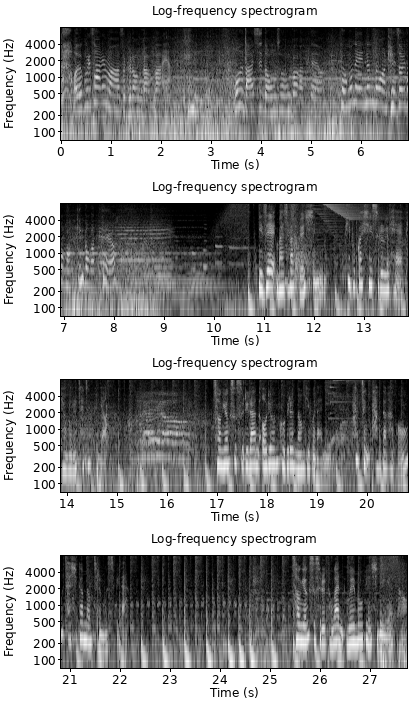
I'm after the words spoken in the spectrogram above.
얼굴이 살이 많아서 그런가 봐요. 오늘 날씨 너무 좋은 것 같아요. 병원에 있는 동안 계절이 더 바뀐 것 같아요. 이제 마지막 변신 피부과 시술을 위해 병원을 찾은 그녀. 성형 수술이란 어려운 고비를 넘기고 나니 한층 당당하고 자신감 넘치는 모습이다. 성형 수술을 통한 외모 변신에 이어서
